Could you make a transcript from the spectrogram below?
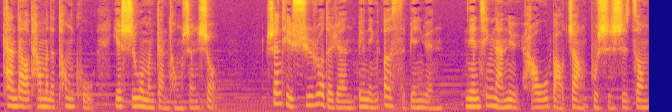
看到他们的痛苦，也使我们感同身受。身体虚弱的人濒临饿死边缘，年轻男女毫无保障，不时失踪。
